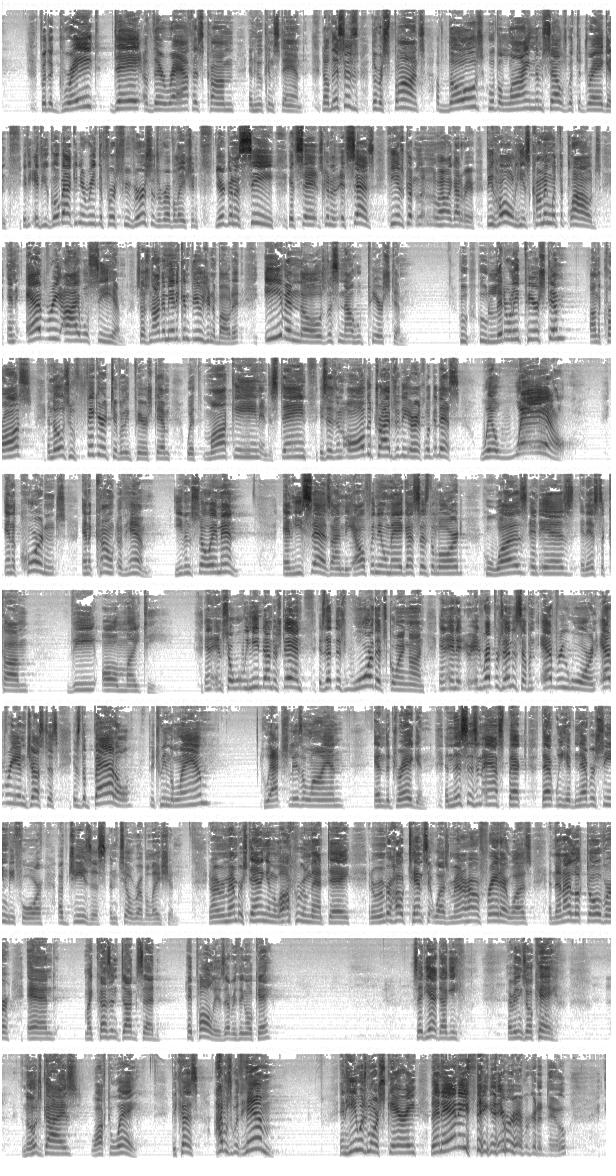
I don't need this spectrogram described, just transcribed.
For the great day of their wrath has come, and who can stand? Now, this is the response of those who have aligned themselves with the dragon. If, if you go back and you read the first few verses of Revelation, you're going to see it, say, it's gonna, it says, He is going well, I got it right here. Behold, He is coming with the clouds, and every eye will see Him. So it's not going to be any confusion about it. Even those, listen now, who pierced Him, who, who literally pierced Him on the cross, and those who figuratively pierced him with mocking and disdain. He says, And all the tribes of the earth, look at this, will wail in accordance and account of him. Even so, amen. And he says, I'm the Alpha and the Omega, says the Lord, who was and is and is to come, the Almighty. And, and, so, what we need to understand is that this war that's going on, and, and it, it represents itself in every war and every injustice, is the battle between the lamb, who actually is a lion, and the dragon. And this is an aspect that we have never seen before of Jesus until Revelation. And I remember standing in the locker room that day, and I remember how tense it was, remember how afraid I was. And then I looked over, and my cousin Doug said, Hey, Paulie, is everything okay? I said, Yeah, Dougie, everything's okay. And those guys walked away because I was with him. And he was more scary than anything they were ever going to do.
